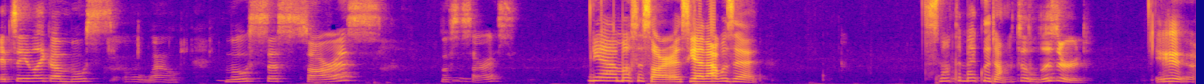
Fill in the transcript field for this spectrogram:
It's a like a mos. Oh wow, Mosasaurus. Mosasaurus. Yeah, Mosasaurus. Yeah, that was it. It's not the megalodon. It's a lizard. Ew.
